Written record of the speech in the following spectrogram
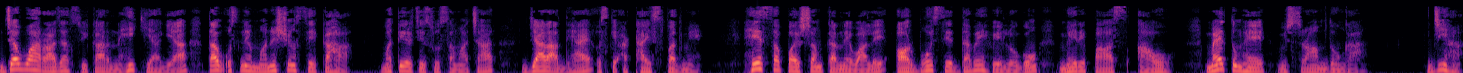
जब वह राजा स्वीकार नहीं किया गया, तब उसने मनुष्यों से कहा मती रची सुसमाचार, ग्यारह अध्याय, उसके अट्ठाईस पद में, हे सब परिश्रम करने वाले और बोझ से दबे हुए लोगों, मेरे पास आओ, मैं तुम्हें विश्राम दूँगा। जी हाँ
